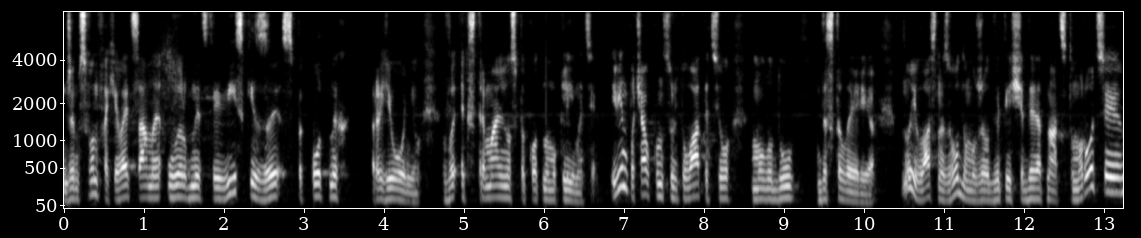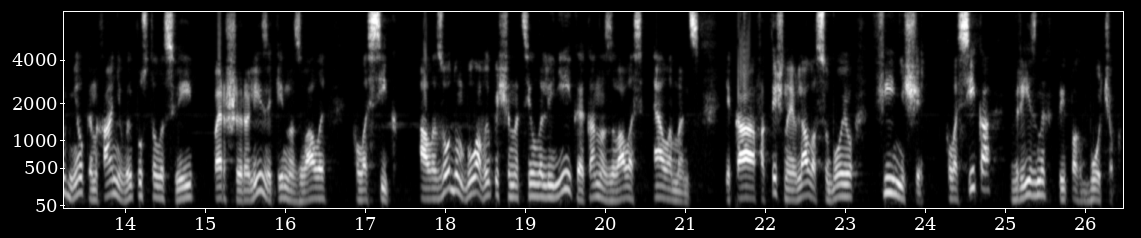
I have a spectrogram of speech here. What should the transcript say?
Джим Свон фахівець саме у виробництві віскі з спекотних регіонів в екстремально спекотному кліматі. І він почав консультувати цю молоду дистилерію. Ну і власне згодом, уже у 2019 році, and випустили свій перший реліз, який назвали Classic. Але згодом була випущена ціла лінійка, яка називалась Elements, яка фактично являла собою фініші класіка в різних типах бочок.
